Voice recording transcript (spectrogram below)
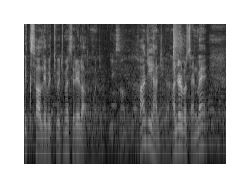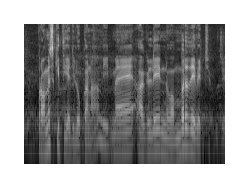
ਇੱਕ ਸਾਲ ਦੇ ਵਿੱਚ ਵਿੱਚ ਮੈਂ ਸਿਰੇ ਲਾ ਦੂੰਗਾ ਜੀ। ਇੱਕ ਸਾਲ ਹਾਂਜੀ ਹਾਂਜੀ 100% ਮੈਂ ਪ੍ਰੋਮਿਸ ਕੀਤੀ ਹੈ ਜੀ ਲੋਕਾਂ ਨਾਲ ਵੀ ਮੈਂ ਅਗਲੇ ਨਵੰਬਰ ਦੇ ਵਿੱਚ ਜੀ।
